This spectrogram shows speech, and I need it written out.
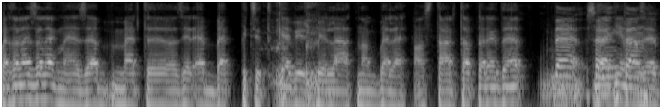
Mert talán ez a legnehezebb, mert azért ebbe picit kevésbé látnak bele a startuperek, de, de szerintem azért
